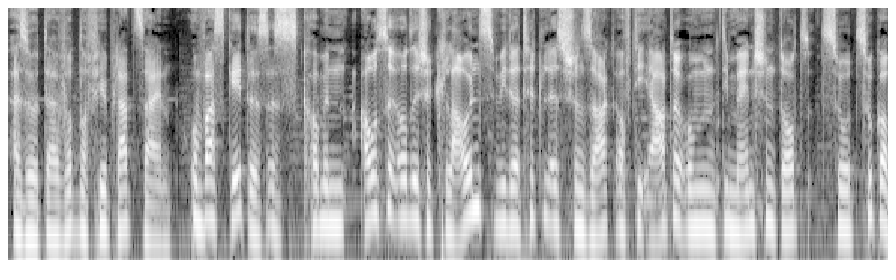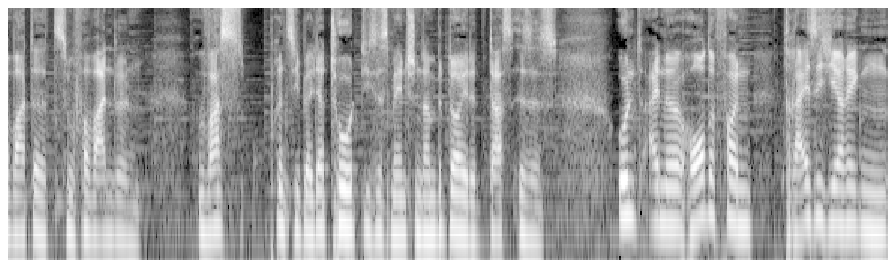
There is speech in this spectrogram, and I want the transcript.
Also da wird noch viel Platz sein. Um was geht es? Es kommen außerirdische Clowns, wie der Titel es schon sagt, auf die Erde, um die Menschen dort zur Zuckerwatte zu verwandeln. Was prinzipiell der Tod dieses Menschen dann bedeutet, das ist es. Und eine Horde von 30-jährigen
